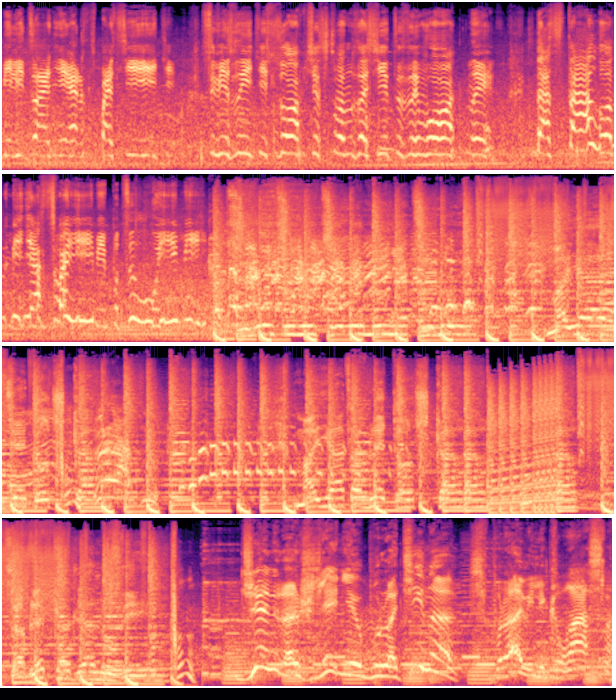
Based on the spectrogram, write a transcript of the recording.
милиционер, спасите! Свяжитесь с обществом защиты животных! Достал он меня своими поцелуями! Целуй, целуй, меня целуй Моя деточка Моя таблеточка Таблетка для любви День рождения Буратино справили классно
